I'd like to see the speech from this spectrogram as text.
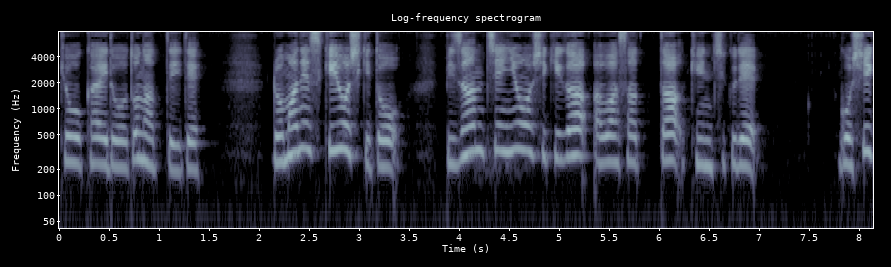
教会堂となっていてロマネスキ様式とビザンチン様式が合わさった建築でゴシッ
